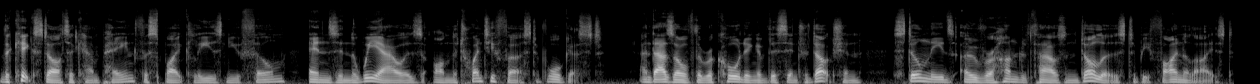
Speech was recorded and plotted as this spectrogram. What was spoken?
The Kickstarter campaign for Spike Lee's new film ends in the wee hours on the 21st of August, and as of the recording of this introduction, still needs over $100,000 to be finalised.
